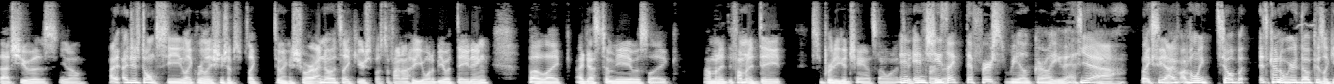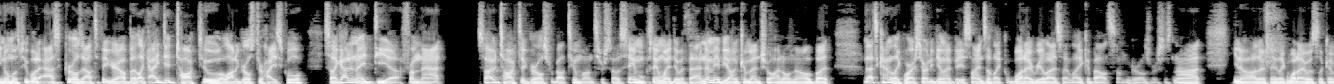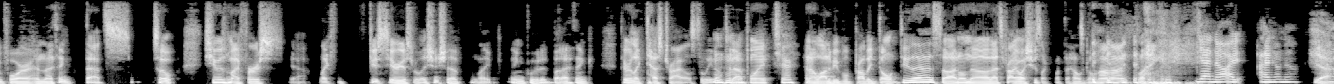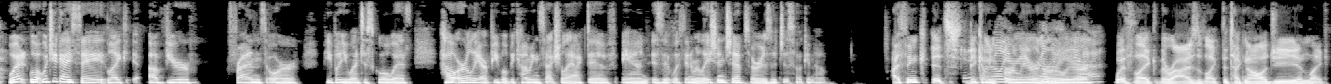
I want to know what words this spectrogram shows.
that she was, you know, I, I just don't see like relationships like doing a short. I know it's like you're supposed to find out who you want to be with dating, but like I guess to me it was like I'm gonna if I'm gonna date, it's a pretty good chance I want to. And, take and she's like the first real girl you asked. Yeah. Like, see, I've, I've only, so, but it's kind of weird though, cause like, you know, most people would ask girls out to figure out, but like I did talk to a lot of girls through high school. So I got an idea from that. So I would talk to girls for about two months or so. Same, same way I did with that. And that may be unconventional. I don't know, but that's kind of like where I started getting my baselines of like what I realized I like about some girls versus not, you know, other things like what I was looking for. And I think that's, so she was my first, yeah, like few serious relationship, like included, but I think there were like test trials to lead up to Mhm. that point Sure. and a lot of people probably don't do that. So I don't know. That's probably why she was like, "What the hell's going on?" like, Yeah, no, I I don't know. yeah, What What would you guys say, like, of your friends or people you went to school with? How early are people becoming sexually active, and is it within relationships or is it just hooking up? I think it's becoming earlier earlier, and and earlier, earlier yeah. with like the rise of like the technology and like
